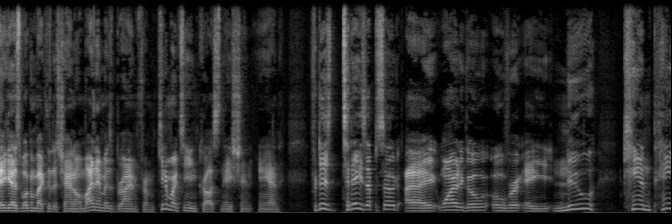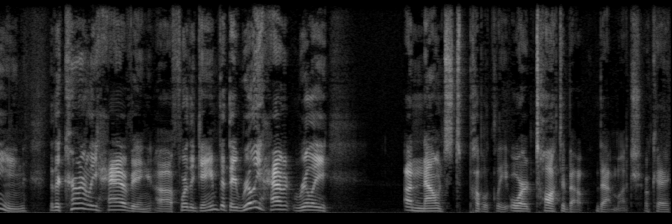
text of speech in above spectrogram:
Hey guys, welcome back to the channel. My name is Brian from Kingdom Martin Cross Nation, and for this, today's episode, I wanted to go over a new campaign that they're currently having uh, for the game that they really haven't really announced publicly or talked about that much. Okay,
